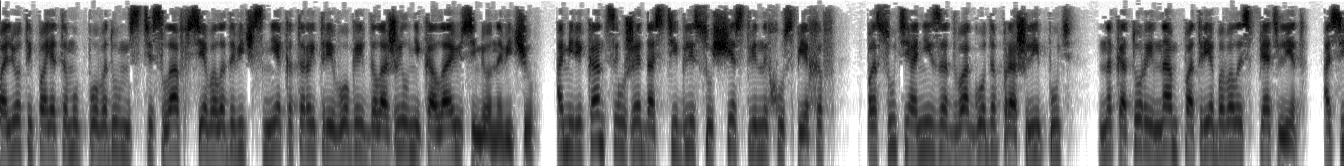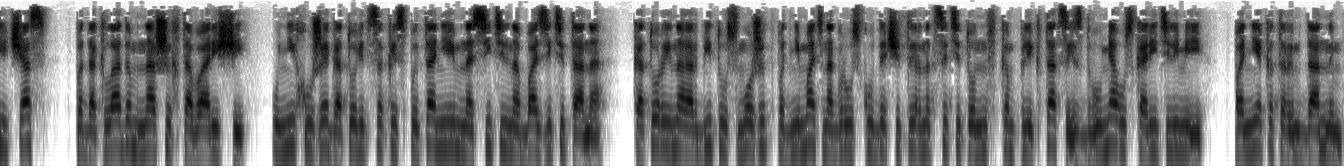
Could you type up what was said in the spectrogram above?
полеты по этому поводу Мстислав Всеволодович с некоторой тревогой доложил Николаю Семеновичу. Американцы уже достигли существенных успехов, по сути они за два года прошли путь, на который нам потребовалось пять лет. А сейчас, по докладам наших товарищей, у них уже готовится к испытаниям носитель на базе Титана, который на орбиту сможет поднимать нагрузку до 14 тонн в комплектации с двумя ускорителями и, по некоторым данным,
